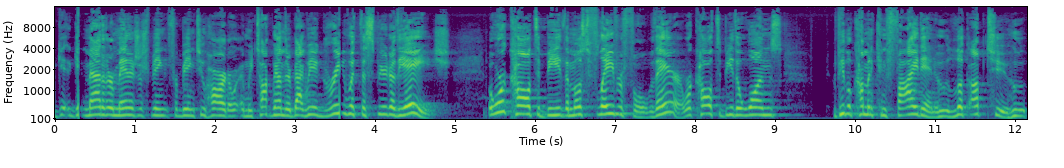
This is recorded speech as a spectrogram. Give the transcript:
get, get mad at our managers for being, for being too hard or, and we talk behind their back. We agree with the spirit of the age. But we're called to be the most flavorful there. We're called to be the ones who people come and confide in, who look up to, who,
